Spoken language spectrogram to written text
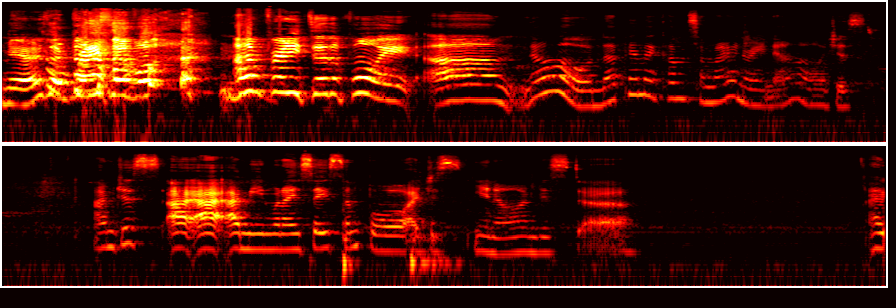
yeah, like pretty simple. I'm pretty to the point. Um, no, nothing that comes to mind right now. Just, I'm just, I, I, I mean, when I say simple, I just, you know, I'm just, uh, I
